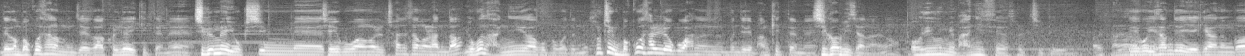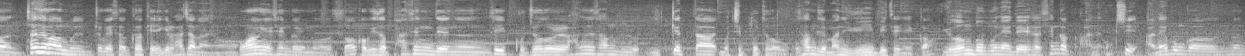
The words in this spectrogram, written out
내가 먹고 사는 문제가 걸려 있기 때문에 지금의 욕심에 제2공항을 찬성을 한다? 이건 아니라고 보거든요. 솔직히 먹고 살려고 하는 분들이 많기 때문에 직업이잖아요. 어려움이 많이 있어요, 솔직히. 아, 당연하죠. 그리고 이 사람들이 얘기하는 건 찬성하는 분 쪽에서 그렇게 얘기를 하잖아요. 공항이 생김으로써 거기서 파생되는 수익 구조를 하는 사람들도 있겠 다. 뭐 집도 들어오고 사람들이 많이 유입이 되니까 이런 부분에 대해서 생각 안 해- 혹시 안 해본 거는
